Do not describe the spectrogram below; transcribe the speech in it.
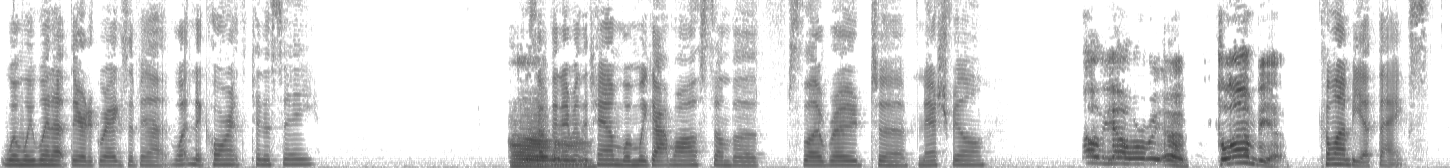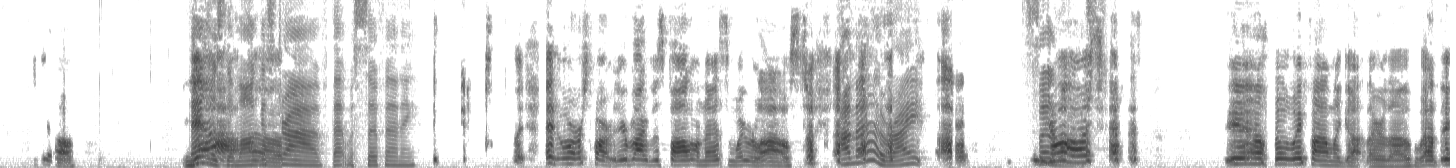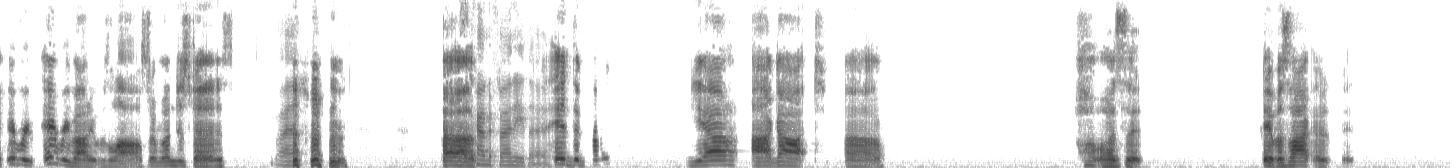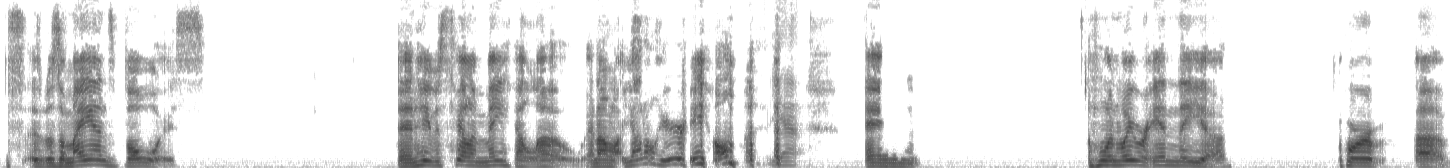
when we went up there to Greg's event? Wasn't it Corinth, Tennessee? Was that the name of the Uh, town when we got lost on the slow road to Nashville? Oh yeah, where we? Uh, Columbia. Columbia, thanks. Yeah. That yeah, was the longest uh, drive. That was so funny. And the worst part, everybody was following us, and we were lost. I know, right? So Gosh. yeah, we finally got there though. Well, every everybody was lost. It wasn't just us. Well, Uh, kind of funny though. it, the yeah, I got uh, what was it? It was like it, was a man's voice, and he was telling me hello, and I'm like, y'all don't hear him. Yeah. And when we were in the uh, where uh,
